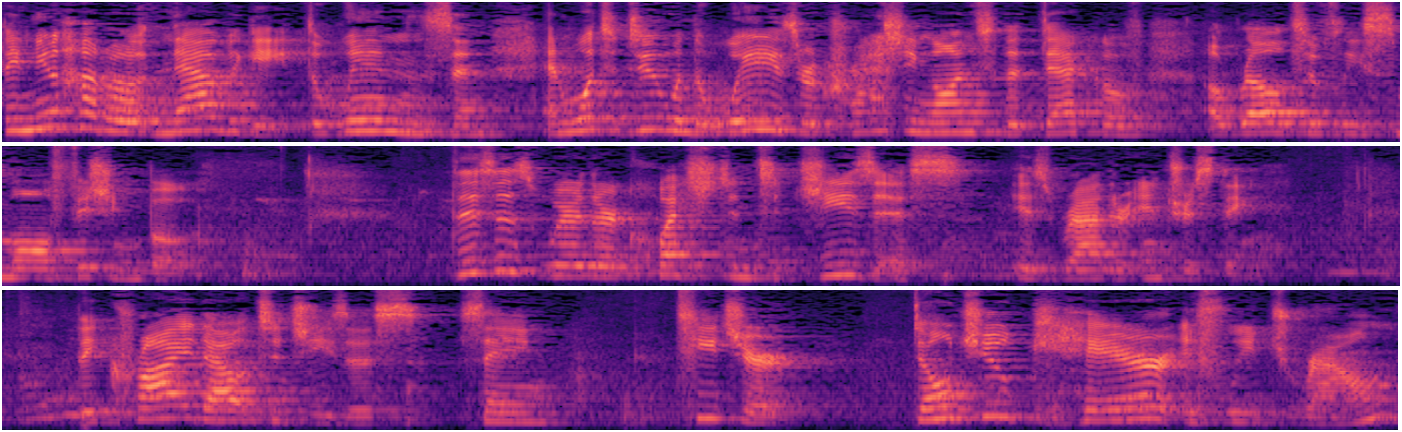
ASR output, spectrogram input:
They knew how to navigate the winds and, and what to do when the waves were crashing onto the deck of a relatively small fishing boat. This is where their question to Jesus is rather interesting. They cried out to Jesus, saying, Teacher, don't you care if we drown?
